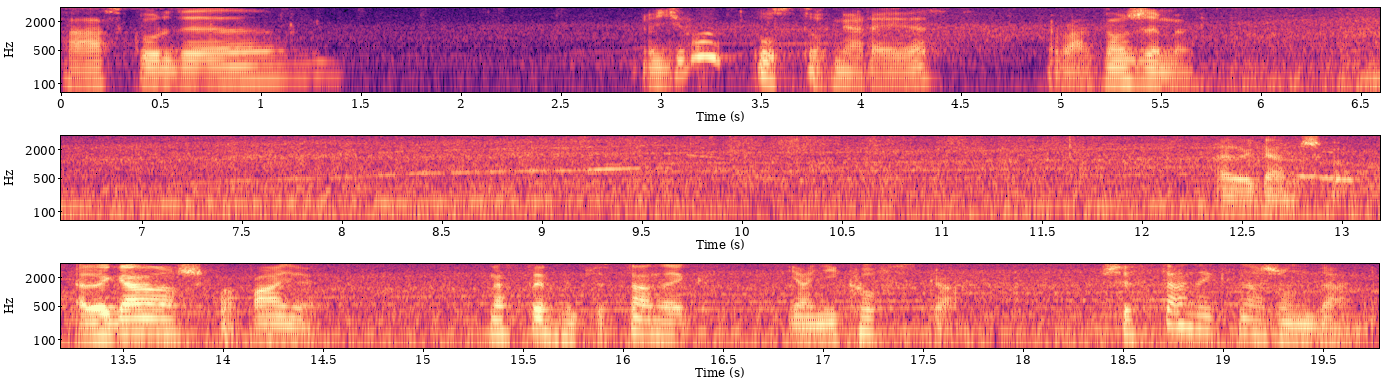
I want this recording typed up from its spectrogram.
Teraz kurde... Idzie pusto w miarę jest. Chyba zdążymy. Elegancko. Elegancko, panie. Następny przystanek Janikowska. Przystanek na żądanie.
